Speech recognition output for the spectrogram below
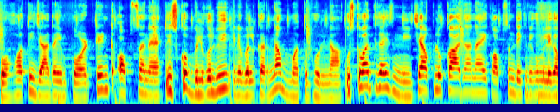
बहुत ही ज़्यादा इंपॉर्टेंट ऑप्शन है। तो इसको बिल्कुल भी इनेबल करना मत भूलना। उसके बाद गाइज़ नीचे आप लोग का आ जाना एक ऑप्शन देखने को मिलेगा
